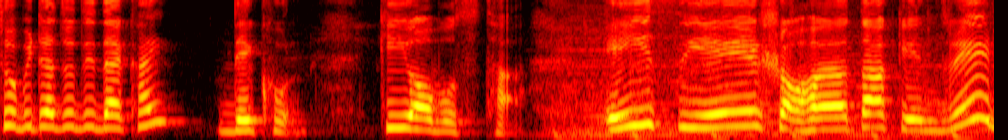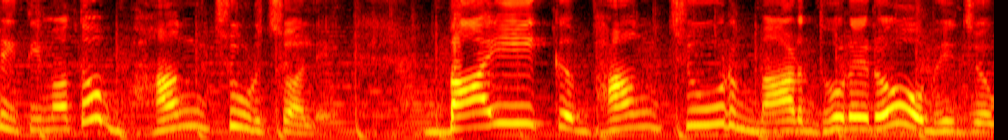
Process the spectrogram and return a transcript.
ছবিটা যদি দেখাই। দেখুন, কি অবস্থা। এই সিএ সহায়তা কেন্দ্রে রীতিমতো ভাঙচুর চলে। বাইক ভাঙচুর, মারধরেরও অভিযোগ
